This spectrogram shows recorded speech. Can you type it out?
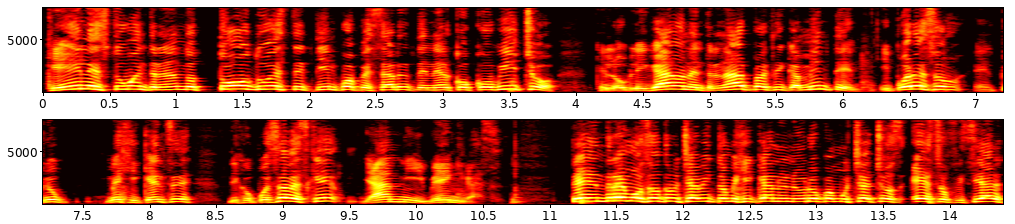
que él estuvo entrenando todo este tiempo a pesar de tener cocobicho, que lo obligaron a entrenar prácticamente. Y por eso el club mexiquense, dijo, pues sabes qué, ya ni vengas. Tendremos otro chavito mexicano en Europa, muchachos. Es oficial.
